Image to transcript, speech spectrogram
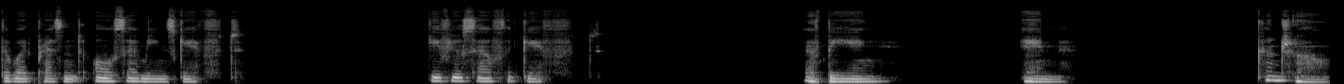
the word present also means gift. Give yourself the gift of being in control.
